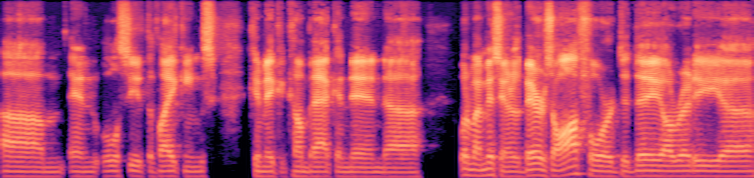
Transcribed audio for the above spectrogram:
Um, and we'll see if the Vikings can make a comeback. And then, uh, what am I missing? Are the Bears off, or did they already uh,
